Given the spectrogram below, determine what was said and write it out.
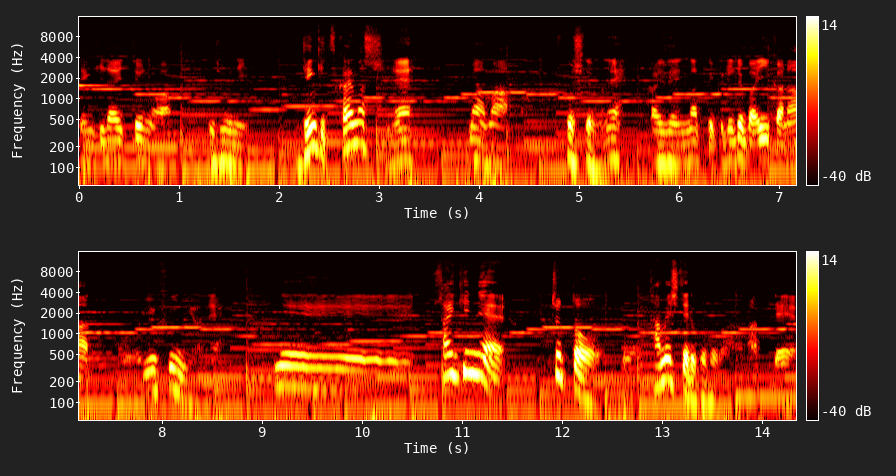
電気代っていうのは非常に電気使えますしね、まあまあ、少しでもね、改善になってくれればいいかな、というふうにはね。で、最近ね、ちょっと試してることがあって、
